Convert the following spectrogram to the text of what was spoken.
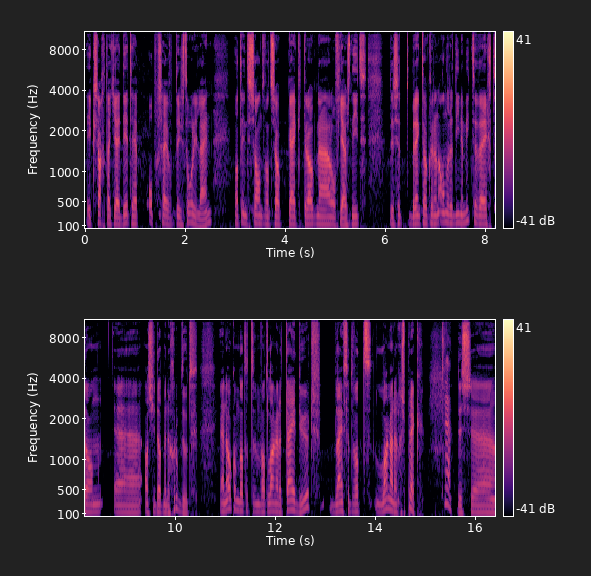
ik zag dat jij dit hebt opgeschreven op de historielijn. Wat interessant, want zo kijk ik er ook naar, of juist niet. Dus het brengt ook weer een andere dynamiek teweeg dan uh, als je dat met een groep doet. En ook omdat het een wat langere tijd duurt, blijft het wat langer een gesprek. Ja. Dus uh,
